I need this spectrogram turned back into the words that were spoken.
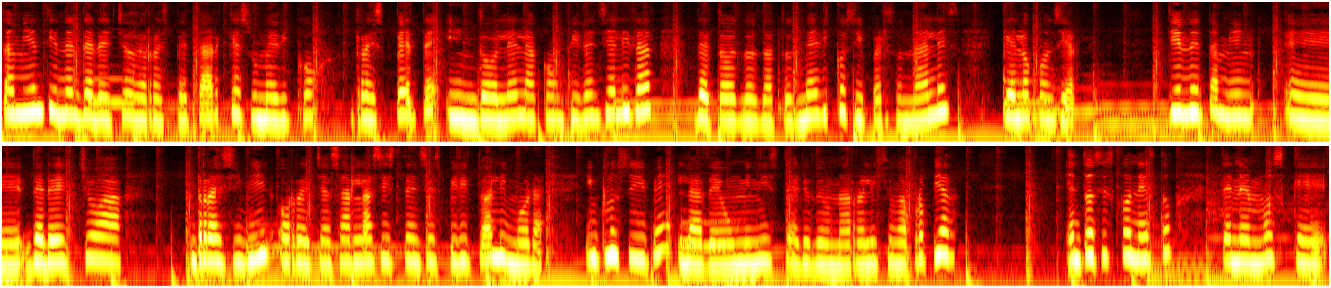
También tiene el derecho de respetar que su médico respete e indole la confidencialidad de todos los datos médicos y personales que lo conciernen tiene también eh, derecho a recibir o rechazar la asistencia espiritual y moral, inclusive la de un ministerio de una religión apropiada. Entonces con esto tenemos que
